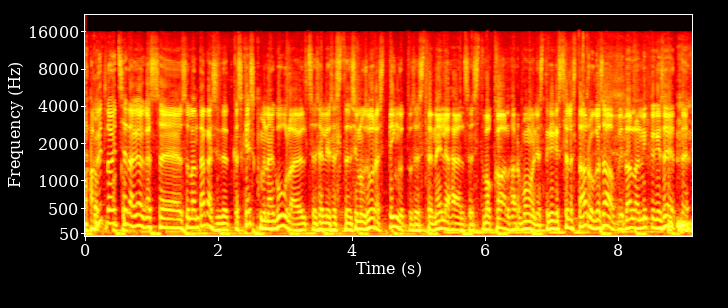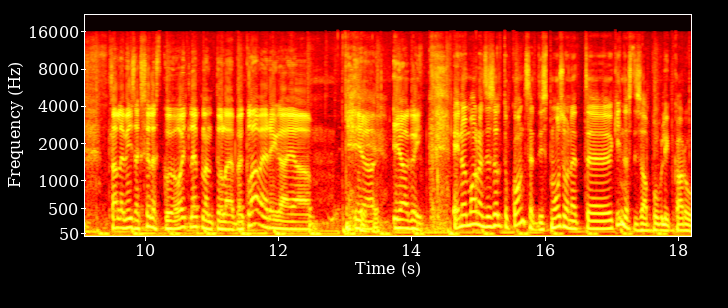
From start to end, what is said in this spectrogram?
Aga ütle Ott seda ka, kas äh, sul on tagasisidet, kas keskmine kuulaja üldse sellisest sinu suurest pingutusest, neljahäälsest vokaalharmooniast ja kõigest sellest aru ka saab või tal on ikkagi see, et talle piisaks sellest, kui Ott Lepland tuleb klaveriga ja, ja, ja kõik. ei no ma arvan, see sõltub kontserdist, ma usun, et äh, kindlasti saab publik aru.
